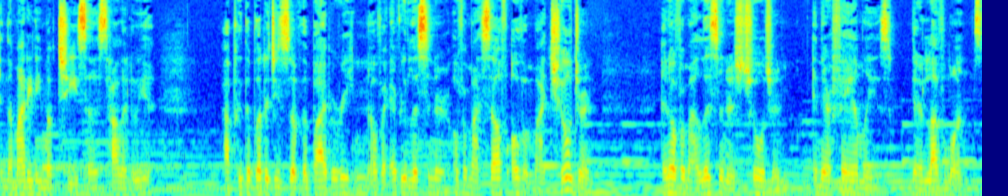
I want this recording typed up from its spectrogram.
in the mighty name of Jesus. Hallelujah. I plead the blood of Jesus over the Bible reading, over every listener, over myself, over my children, and over my listeners' children and their families, their loved ones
